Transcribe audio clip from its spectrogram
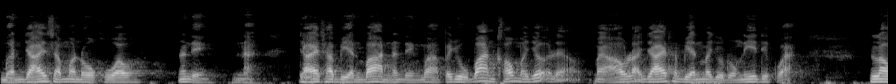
เหมือนย้ายสัมมโนครัวนั่นเองนะย้ายทะเบียนบ้านนั่นเองว่า ไปอยู่บ้านเขามาเยอะแล้ว ไม่เอาละย้ายทะเบียนมาอยู่ตรงนี้ดีกว่า เรา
